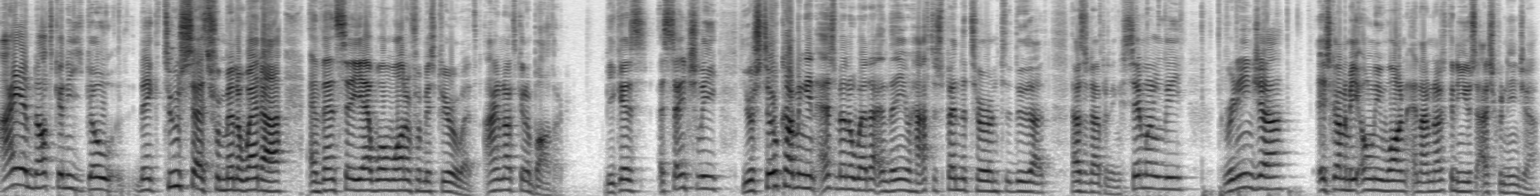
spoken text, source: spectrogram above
I am not gonna go make two sets for Meloetta and then say yeah, well one of them is Pirouette. I'm not gonna bother. Because essentially, you're still coming in as Meloetta and then you have to spend a turn to do that. That's not happening. Similarly, Greninja is going to be only one and I'm not going to use Ash Greninja.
